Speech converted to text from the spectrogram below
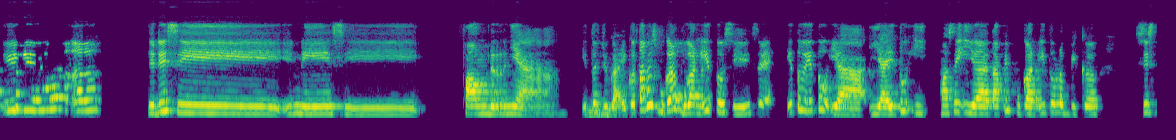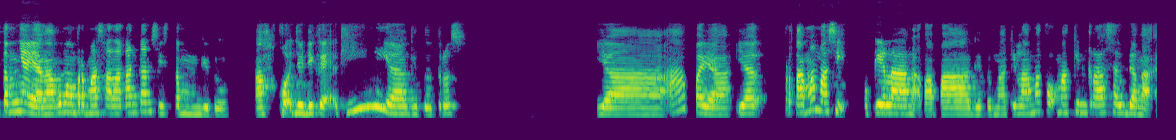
Iya. eh, jadi si ini si foundernya itu Hmm. juga ikut, tapi bukan bukan itu sih. Itu itu ya ya itu i- masih iya, tapi bukan itu lebih ke sistemnya yang aku mempermasalahkan kan sistem gitu. Ah kok jadi kayak gini ya gitu. Terus ya apa ya? Ya pertama masih oke lah nggak apa-apa gitu. Makin lama kok makin kerasa udah nggak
